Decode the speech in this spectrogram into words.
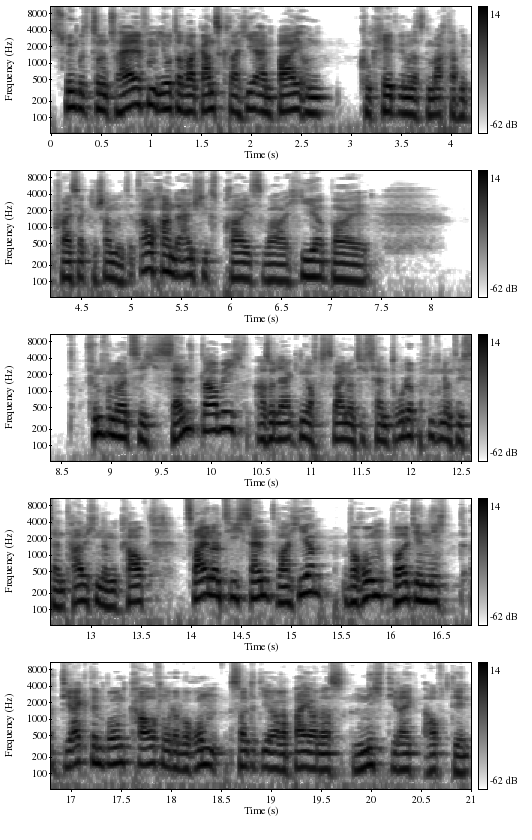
Swing-Positionen zu helfen. IOTA war ganz klar hier ein Buy und konkret, wie man das gemacht hat mit Price Action, schauen wir uns jetzt auch an. Der Einstiegspreis war hier bei 95 Cent, glaube ich. Also der ging auf 92 Cent oder bei 95 Cent habe ich ihn dann gekauft. 92 Cent war hier. Warum wollt ihr nicht direkt den Boden kaufen oder warum solltet ihr eure Buy Orders nicht direkt auf den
